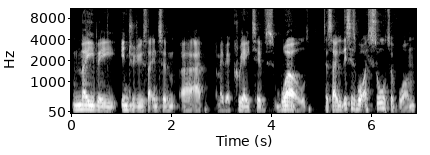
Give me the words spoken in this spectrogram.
maybe introduce that into uh, a, maybe a creative's world to say this is what i sort of want.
